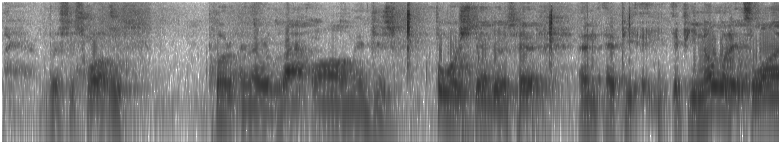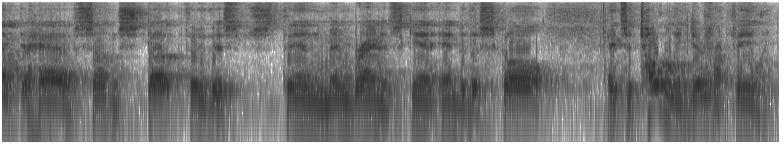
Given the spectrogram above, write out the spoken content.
Man, this is what was put, and they were that long and just forced into his head. And if you, if you know what it's like to have something stuck through this thin membrane and skin into the skull, it's a totally different feeling.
